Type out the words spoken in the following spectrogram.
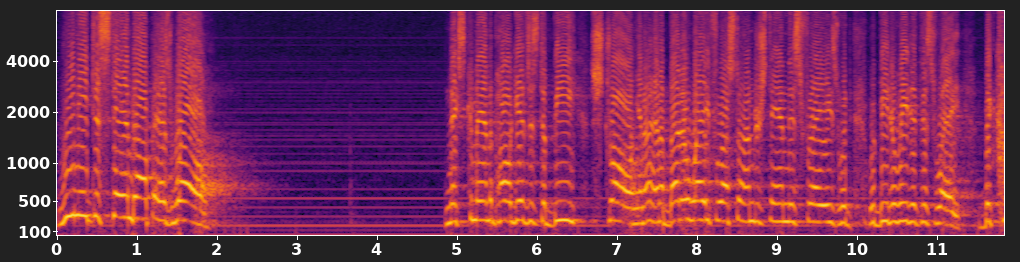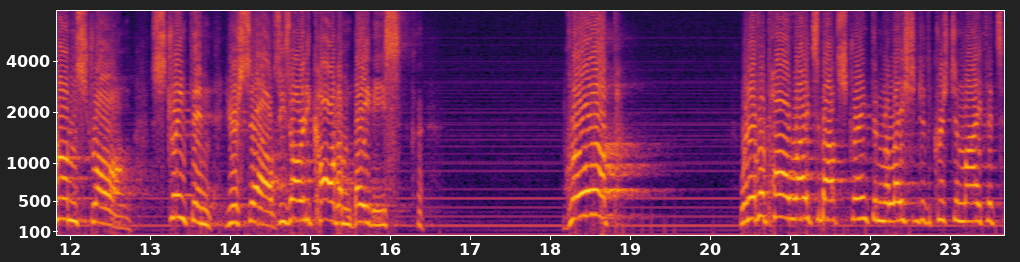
we need to stand up as well. Next command that Paul gives is to be strong. And a, and a, better way for us to understand this phrase would, would be to read it this way Become strong. Strengthen yourselves. He's already called them babies. Grow up. Whenever Paul writes about strength in relation to the Christian life, it's,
